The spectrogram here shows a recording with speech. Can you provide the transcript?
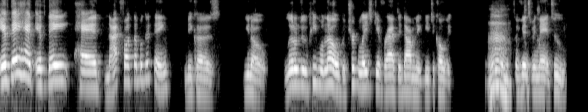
if they had if they had not fucked up a good thing, because you know, little do people know, but Triple H gift wrapped Dominik Dijakovic Mm, to Vince McMahon too.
